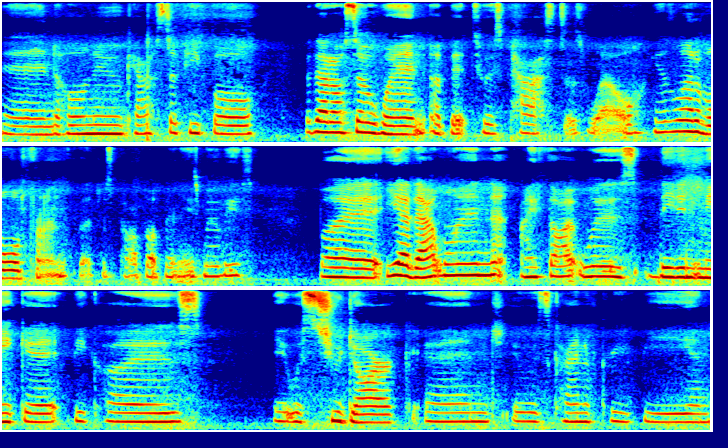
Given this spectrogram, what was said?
and a whole new cast of people but that also went a bit to his past as well. He has a lot of old friends that just pop up in these movies. But yeah, that one I thought was they didn't make it because it was too dark and it was kind of creepy and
